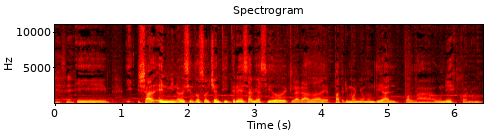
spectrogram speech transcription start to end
Sí, sí. Y, y ya en 1983 había sido declarada de Patrimonio Mundial por la UNESCO, ¿no?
